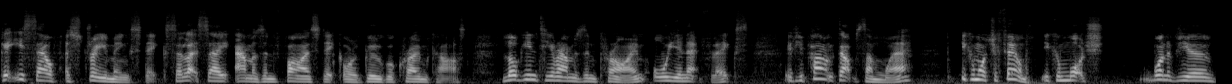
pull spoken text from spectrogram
get yourself a streaming stick. So let's say Amazon Fire Stick or a Google Chromecast. Log into your Amazon Prime or your Netflix. If you're parked up somewhere, you can watch a film. You can watch one of your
